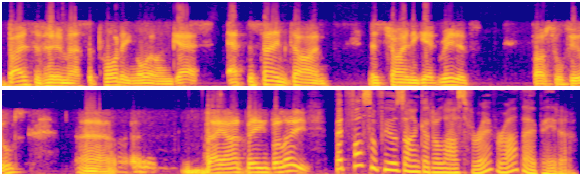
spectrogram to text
both of whom are supporting oil and gas at the same time as trying to get rid of fossil fuels. Uh, they aren't being believed. But fossil fuels aren't going to last forever, are they, Peter?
